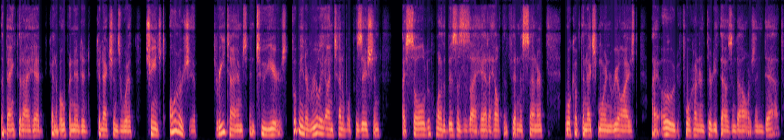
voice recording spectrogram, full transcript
The bank that I had kind of open ended connections with changed ownership three times in two years, put me in a really untenable position. I sold one of the businesses I had, a health and fitness center. Woke up the next morning and realized I owed $430,000 in debt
